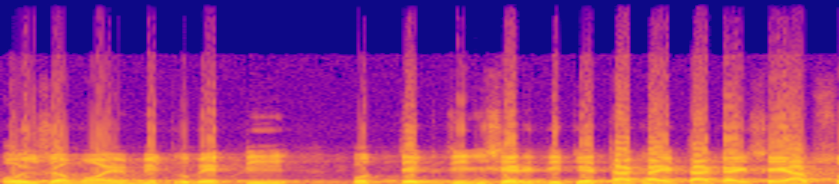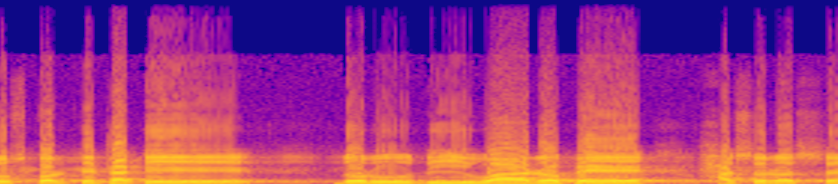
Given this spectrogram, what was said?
ওই সময় মৃত ব্যক্তি প্রত্যেক জিনিসের দিকে তাকায় তাকায় সে আফসোস করতে থাকে। দরুদি ওয়ারপে হাসরসে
